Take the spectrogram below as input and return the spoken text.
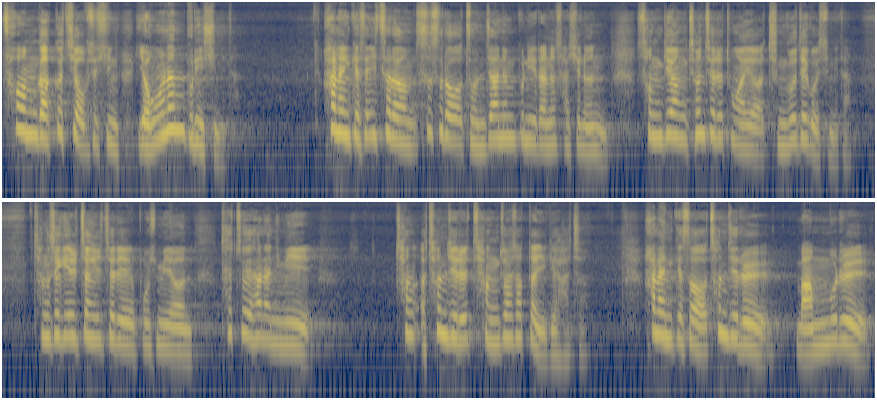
처음과 끝이 없으신 영원한 분이십니다. 하나님께서 이처럼 스스로 존재하는 분이라는 사실은 성경 전체를 통하여 증거되고 있습니다. 창세기 1장 1절에 보시면 태초에 하나님이 천지를 창조하셨다 얘기하죠. 하나님께서 천지를 만물을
